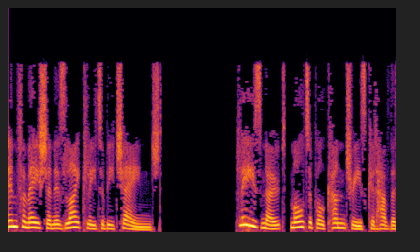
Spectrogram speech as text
Information is likely to be changed. Please note, multiple countries could have the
